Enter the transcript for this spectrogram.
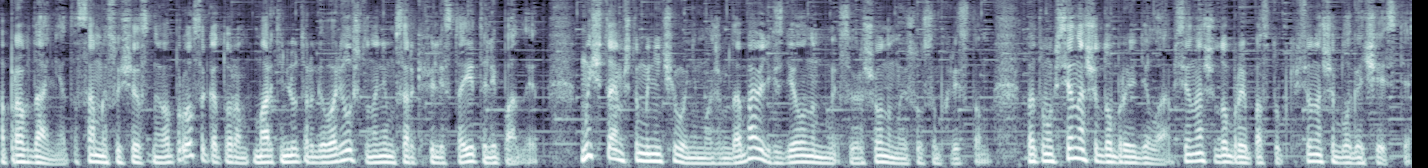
о оправдание. Это самый существенный вопрос, о котором Мартин Лютер говорил, что на нем церковь или стоит, или падает. Мы считаем, что мы ничего не можем добавить к сделанному и совершенному Иисусом Христом. Поэтому все наши добрые дела, все наши добрые поступки, все наше благочестие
